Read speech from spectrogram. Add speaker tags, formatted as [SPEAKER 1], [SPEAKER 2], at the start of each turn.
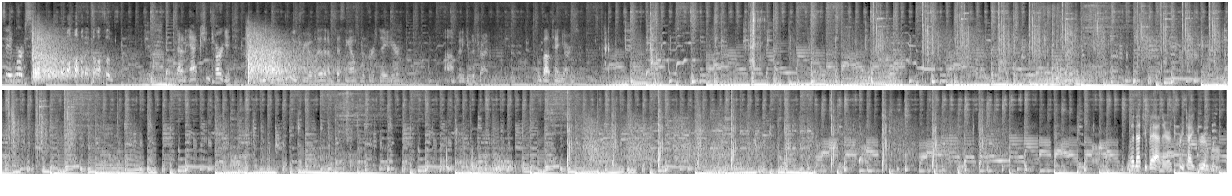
[SPEAKER 1] say it works.
[SPEAKER 2] Oh, that's awesome.
[SPEAKER 1] Got an action target on the fire dueling tree over there that I'm testing out for the first day here. I'm gonna give it a try. From about 10 yards. Not too bad there. It's a pretty tight group.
